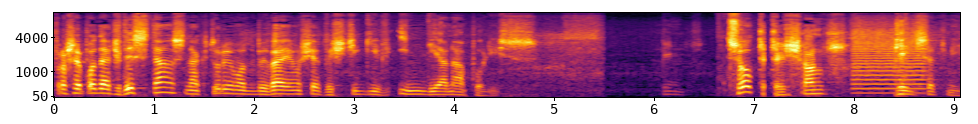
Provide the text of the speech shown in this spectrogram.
Proszę podać dystans, na którym odbywają się wyścigi w Indianapolis. Co? 1500 mil.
